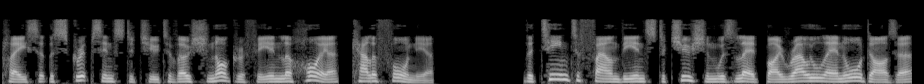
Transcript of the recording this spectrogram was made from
place at the Scripps Institute of Oceanography in La Jolla, California. The team to found the institution was led by Raúl N. Ondarza,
